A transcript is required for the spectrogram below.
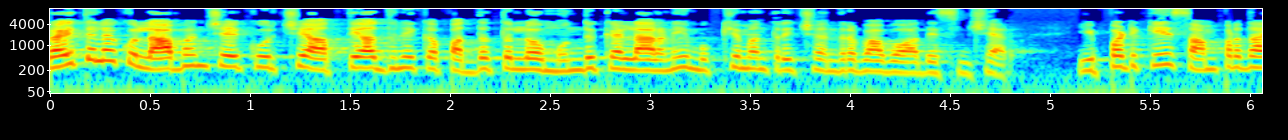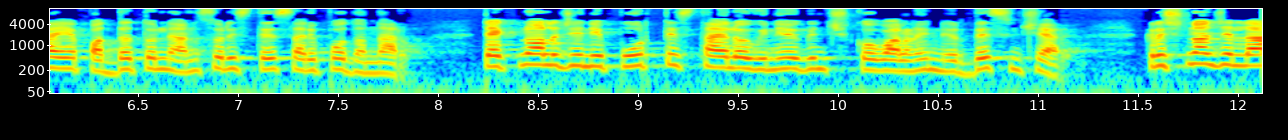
రైతులకు లాభం చేకూర్చే అత్యాధునిక పద్ధతుల్లో ముందుకెళ్ళాలని ముఖ్యమంత్రి చంద్రబాబు ఆదేశించారు. ఇప్పటికీ సంప్రదాయ పద్ధతుల్ని అనుసరిస్తే సరిపోదన్నారు. టెక్నాలజీని పూర్తి స్థాయిలో వినియోగించుకోవాలని నిర్దేశించారు. కృష్ణా జిల్లా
